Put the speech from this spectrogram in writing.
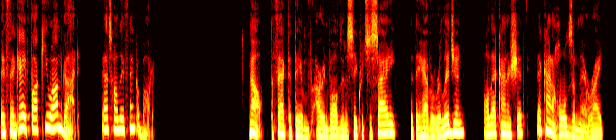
they think, hey, fuck you, I'm God. That's how they think about it. Now, the fact that they are involved in a secret society, that they have a religion, all that kind of shit, that kind of holds them there, right?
